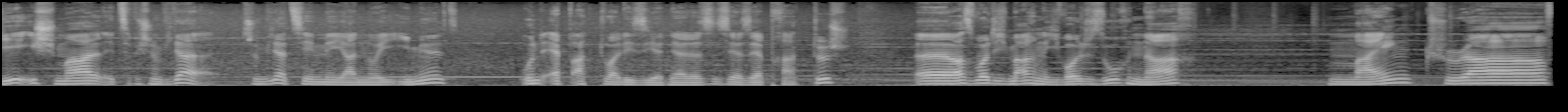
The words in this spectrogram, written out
gehe ich mal... Jetzt habe ich schon wieder, schon wieder 10 Milliarden neue E-Mails und App aktualisiert. Ja, das ist ja sehr praktisch. Äh, was wollte ich machen? Ich wollte suchen nach Minecraft.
